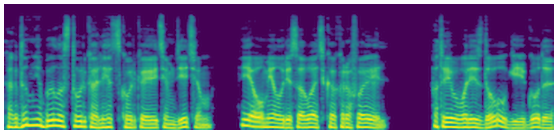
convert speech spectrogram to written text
«Когда мне было столько лет, сколько этим детям, я умел рисовать, как Рафаэль. Потребовались долгие годы,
